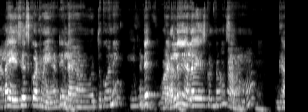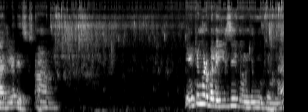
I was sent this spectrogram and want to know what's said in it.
అలా వేసేసుకోవటమే. అంటే ఇలా ఒత్తుకొని అంటే వడలు ఎలా వేసుకుంటాము గారెలా వేసేసుకో ఆ. వేయటం కూడా భలే ఈజీగా ఉంది నిజంగా.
